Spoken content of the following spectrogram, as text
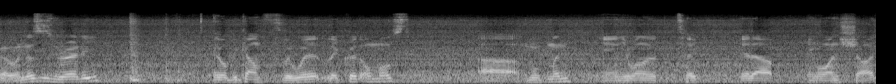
Okay, when this is ready, it will become fluid, liquid almost, uh, movement, and you want to take it out in one shot,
